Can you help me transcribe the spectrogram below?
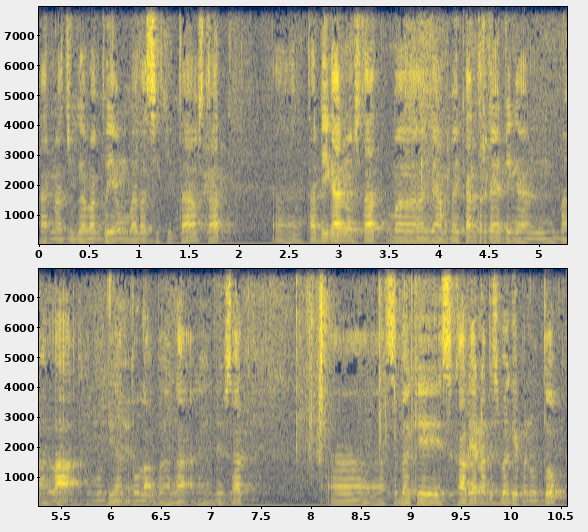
karena juga waktu yang membatasi kita Ustadz. Eh, tadi kan Ustadz menyampaikan terkait dengan balak kemudian Ya. tolak balak. Nah ini Ustadz eh, sebagai sekalian nanti sebagai penutup,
